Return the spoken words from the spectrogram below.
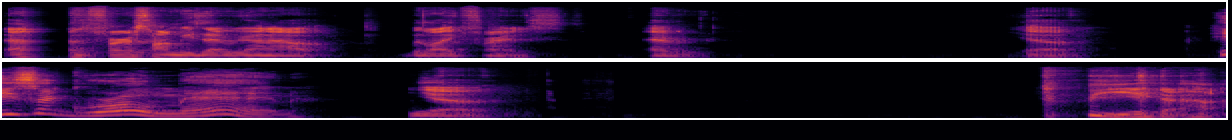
That's the first time he's ever gone out with like friends ever. Yeah, He's a grown man. yeah, yeah.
